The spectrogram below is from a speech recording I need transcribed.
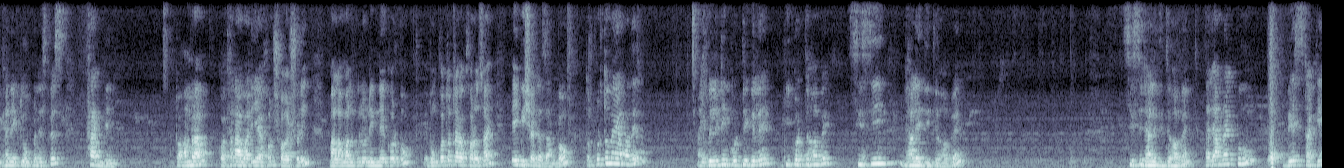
এখানে একটি ওপেন স্পেস থাকবে। তো আমরা কথা না বাড়িয়ে এখন সরাসরি মালামালগুলো নির্ণয় করব এবং কত টাকা খরচ হয় এই বিষয়টা জানব। তো প্রথমে আমাদের এই বিল্ডিং করতে গেলে কি করতে হবে? সিসি ঢালে দিতে হবে। সিসি ঢালে দিতে হবে। তাহলে আমরা একটু বেসটাকে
